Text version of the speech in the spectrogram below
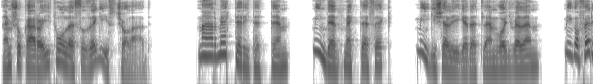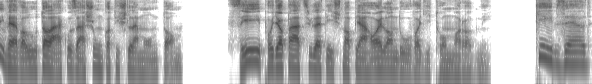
nem sokára itthon lesz az egész család. Már megterítettem, mindent megteszek, mégis elégedetlen vagy velem, még a Ferivel való találkozásunkat is lemondtam. Szép, hogy apád születésnapján hajlandó vagy itthon maradni. Képzeld,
